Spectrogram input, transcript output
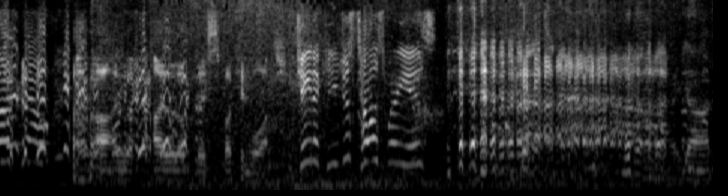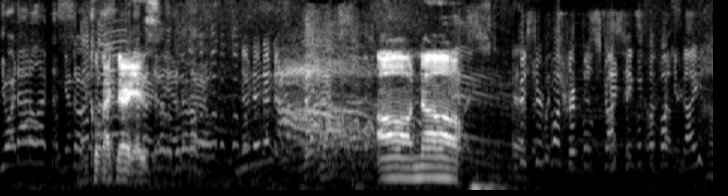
I don't know. Oh, I, love, I love this fucking watch. Jaina, can you just tell us where he is? You are not allowed to so Quebec, there he is. No, no, no, no. Oh no. Mr. With fucking disgusting with the fucking knife.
